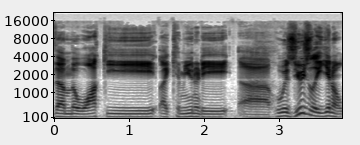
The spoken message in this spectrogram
the Milwaukee like community, uh, who is usually, you know,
